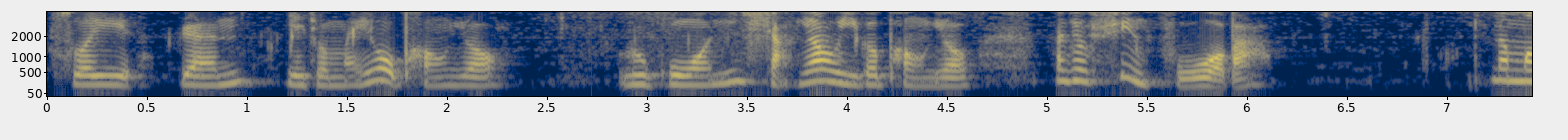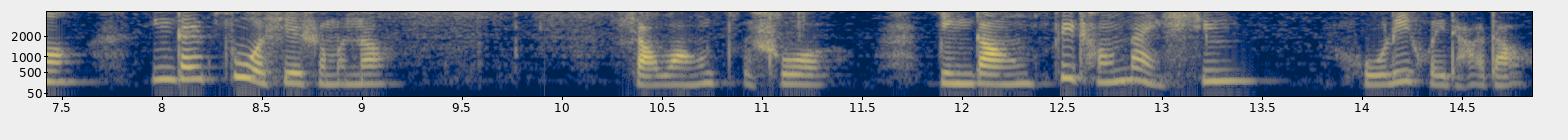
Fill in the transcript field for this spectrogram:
所以人也就没有朋友。”如果你想要一个朋友，那就驯服我吧。那么应该做些什么呢？小王子说：“应当非常耐心。”狐狸回答道：“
